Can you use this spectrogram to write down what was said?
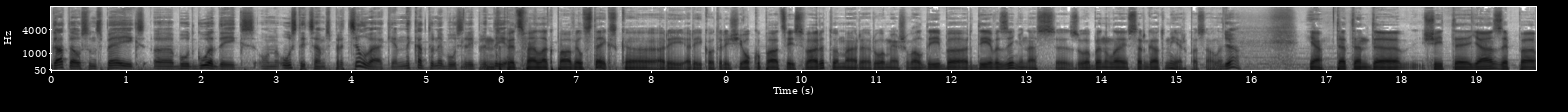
gatavs un spējīgs eh, būt godīgs un uzticams pret cilvēkiem, nekad tu nebūsi arī pret Dievu. Tāpēc vēlāk Pāvils teiks, ka arī, arī kaut arī šī okupācijas vara, tomēr romiešu valdība ar Dieva ziņu nes zobenu, lai sargātu mieru pasaulē. Jā. Jā, tātad šī Jāzepa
